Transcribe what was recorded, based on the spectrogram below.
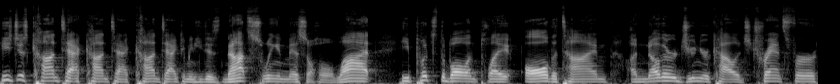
He's just contact, contact, contact. I mean, he does not swing and miss a whole lot. He puts the ball in play all the time. Another junior college transfer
